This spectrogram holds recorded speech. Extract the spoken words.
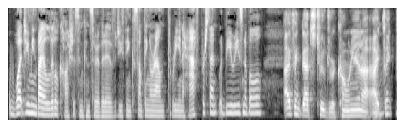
What do you mean by a little cautious and conservative? Do you think something around three and a half percent would be reasonable? I think that's too draconian. I, mm-hmm. I think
